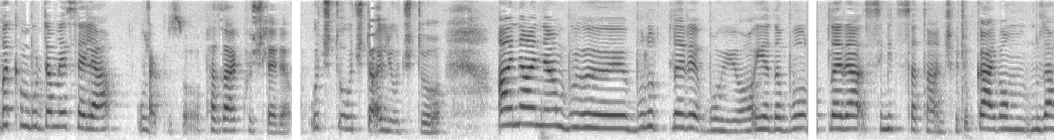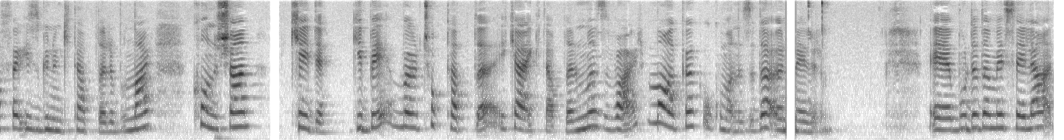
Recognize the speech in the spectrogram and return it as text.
Bakın burada mesela pazar kuşları uçtu uçtu Ali uçtu. Anneannem e, bulutları boyuyor ya da bulutlara simit satan çocuk. Galiba Muzaffer İzgün'ün kitapları bunlar. Konuşan kedi gibi böyle çok tatlı hikaye kitaplarımız var. Muhakkak okumanızı da öneririm. E, burada da mesela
